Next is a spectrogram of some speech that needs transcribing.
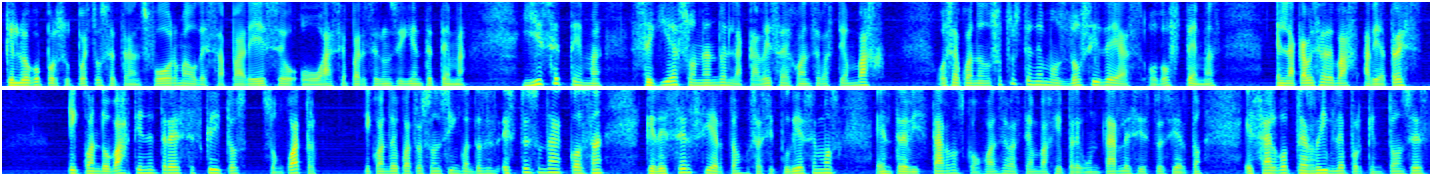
que luego por supuesto se transforma o desaparece o, o hace aparecer un siguiente tema, y ese tema seguía sonando en la cabeza de Juan Sebastián Bach. O sea, cuando nosotros tenemos dos ideas o dos temas, en la cabeza de Bach había tres. Y cuando Bach tiene tres escritos, son cuatro y cuando hay cuatro son cinco. Entonces, esto es una cosa que de ser cierto, o sea, si pudiésemos entrevistarnos con Juan Sebastián Baja y preguntarle si esto es cierto, es algo terrible porque entonces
